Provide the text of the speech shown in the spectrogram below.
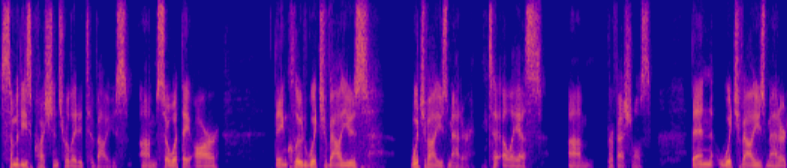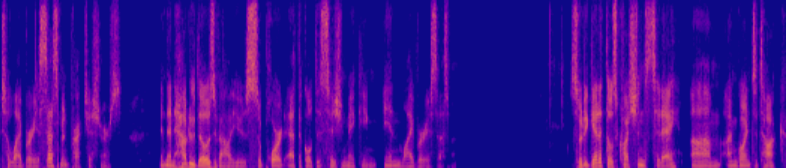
some of these questions related to values. Um, so what they are, they include which values, which values matter to LIS um, professionals, then which values matter to library assessment practitioners, and then how do those values support ethical decision-making in library assessment. So to get at those questions today, um, I'm going to talk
